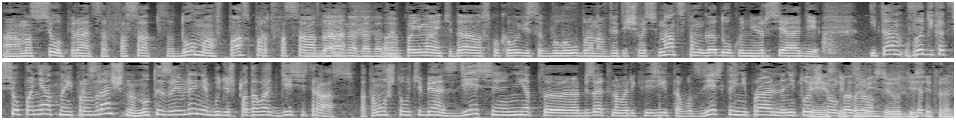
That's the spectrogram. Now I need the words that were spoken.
а, у нас все упирается в фасад дома, в паспорт фасада. Да, да, да, да, Вы понимаете, да, сколько вывесок было убрано в 2018 году к универсиаде. И там вроде как все понятно и прозрачно, но ты заявление будешь подавать 10 раз, потому что у тебя здесь нет э, обязательного реквизита, вот здесь ты неправильно, не точно Если указал. Повезет вот 10 это, раз.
